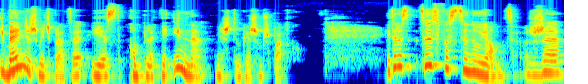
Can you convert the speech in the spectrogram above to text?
i będziesz mieć pracę, jest kompletnie inna niż w tym pierwszym przypadku. I teraz, co jest fascynujące, że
